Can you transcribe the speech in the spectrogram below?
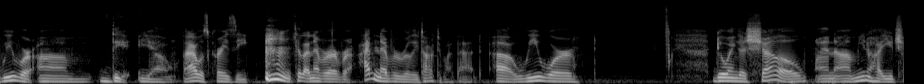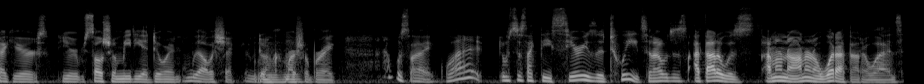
we were um the yo that was crazy because I never ever I've never really talked about that. Uh, we were doing a show, and um, you know how you check your your social media during we always check during commercial break. And I was like, what? It was just like these series of tweets, and I was just I thought it was I don't know I don't know what I thought it was,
